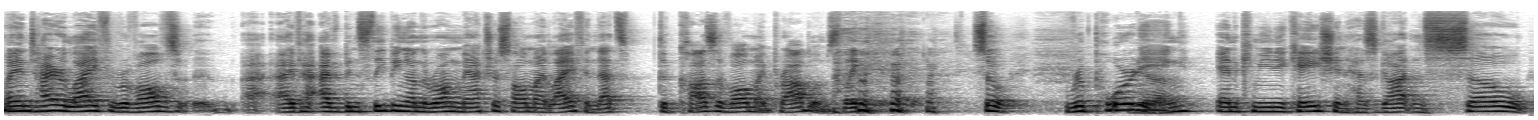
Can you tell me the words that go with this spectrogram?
my entire life revolves. I've I've been sleeping on the wrong mattress all my life, and that's the cause of all my problems. Like, so reporting and communication has gotten so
